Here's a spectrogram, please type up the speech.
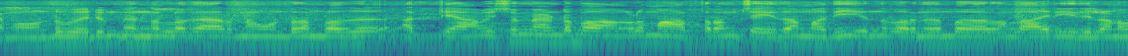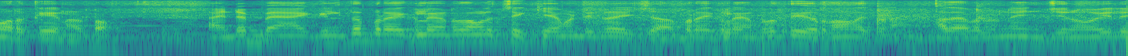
എമൗണ്ട് വരും എന്നുള്ള കാരണം കൊണ്ട് നമ്മളത് അത്യാവശ്യം വേണ്ട ഭാഗങ്ങൾ മാത്രം ചെയ്താൽ മതി എന്ന് പറഞ്ഞത് പ്രകാരം നമ്മൾ ആ രീതിയിലാണ് വർക്ക് ചെയ്യുന്നത് കേട്ടോ. അതിന്റെ ബാക്കിലത്തെ ബ്രേക്ക് ലൈനർ നമ്മൾ ചെക്ക് ചെയ്യാൻ വേണ്ടിയിട്ട് അയച്ചാൽ ബ്രേക്ക് ലൈനർ തീർന്നാൽ നിൽക്കണേ. അതേപോലെ തന്നെ എഞ്ചിൻ ഓയിൽ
